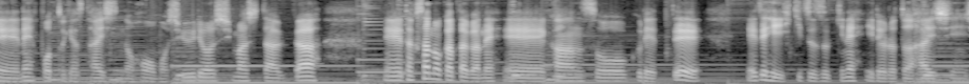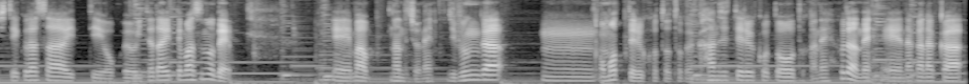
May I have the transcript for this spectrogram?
えー、ね、ポッドキャスト配信の方も終了しましたが、え、たくさんの方がね、え、感想をくれて、えー、ぜひ引き続きね、いろいろと配信してくださいっていうお声をいただいてますので、えー、まあ、なんでしょうね。自分が、うん、思ってることとか感じてることとかね、普段ね、えー、なかなか、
